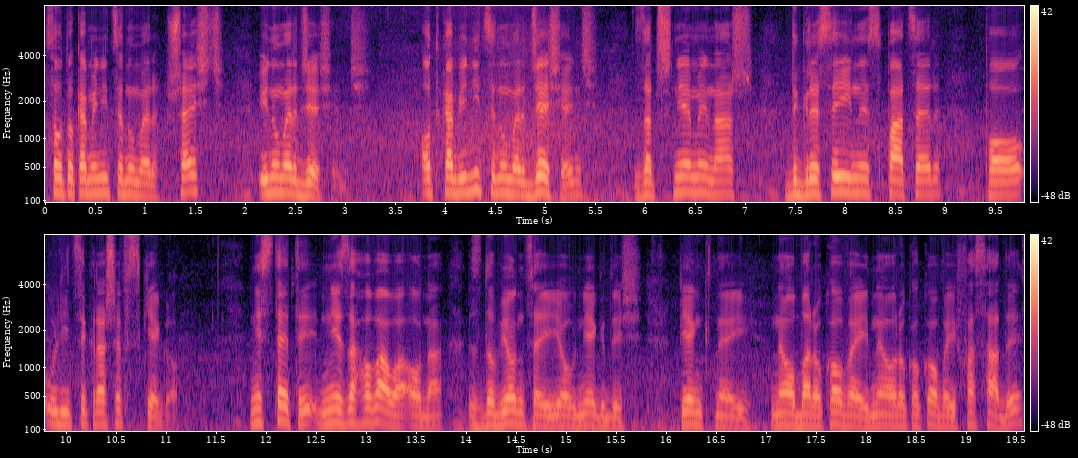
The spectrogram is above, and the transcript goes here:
Są to kamienice numer 6 i numer 10. Od kamienicy numer 10 zaczniemy nasz dygresyjny spacer po ulicy Kraszewskiego. Niestety nie zachowała ona zdobiącej ją niegdyś pięknej neobarokowej, neorokokowej fasady,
